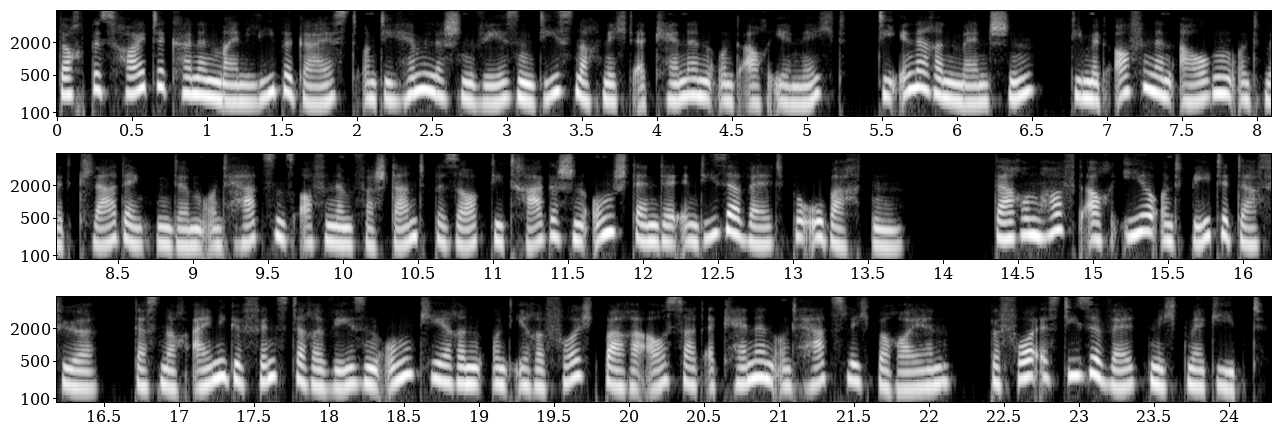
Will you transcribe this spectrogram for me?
Doch bis heute können mein Liebegeist und die himmlischen Wesen dies noch nicht erkennen und auch ihr nicht, die inneren Menschen, die mit offenen Augen und mit klardenkendem und herzensoffenem Verstand besorgt die tragischen Umstände in dieser Welt beobachten. Darum hofft auch ihr und betet dafür, dass noch einige finstere Wesen umkehren und ihre furchtbare Aussaat erkennen und herzlich bereuen, bevor es diese Welt nicht mehr gibt.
